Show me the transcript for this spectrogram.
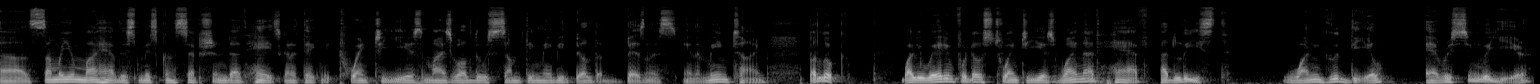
Uh, some of you might have this misconception that, hey, it's going to take me 20 years. I might as well do something, maybe build a business in the meantime. But look, while you're waiting for those 20 years, why not have at least one good deal every single year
